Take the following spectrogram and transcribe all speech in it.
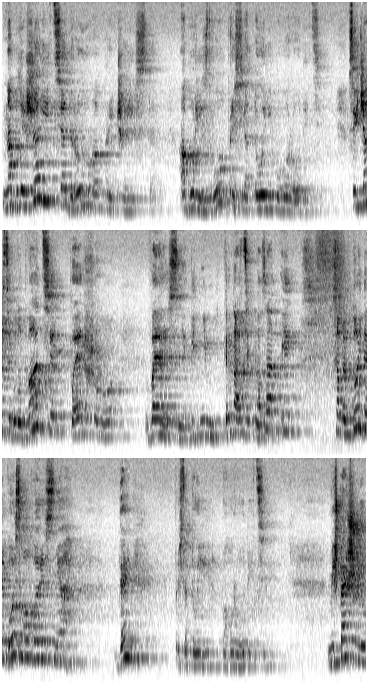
наближається друга причиста або Різдво Пресвятої Богородиці. В свій час це було 21 вересня, від днів 13 назад, і саме в той день, 8 вересня, День Пресвятої Богородиці. Між першою,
